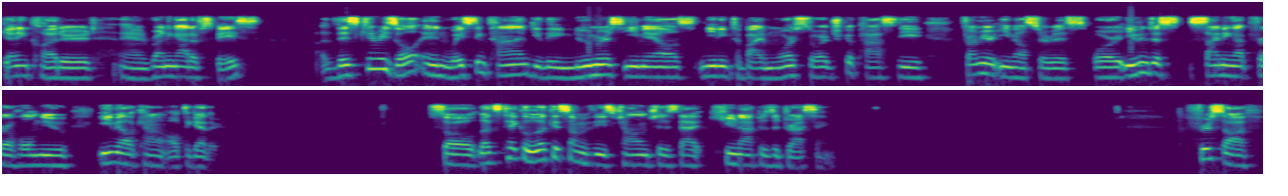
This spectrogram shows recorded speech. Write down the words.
getting cluttered, and running out of space. This can result in wasting time, deleting numerous emails, needing to buy more storage capacity from your email service, or even just signing up for a whole new email account altogether. So let's take a look at some of these challenges that QNAP is addressing. First off,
